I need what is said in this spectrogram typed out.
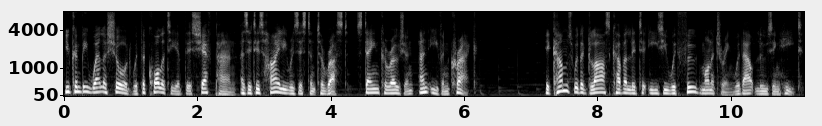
You can be well assured with the quality of this chef pan as it is highly resistant to rust, stain corrosion and even crack. It comes with a glass cover lid to ease you with food monitoring without losing heat.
